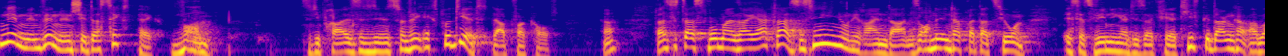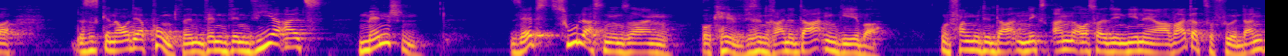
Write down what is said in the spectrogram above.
neben den Windeln steht das Sixpack. Wom! Sind die Preise sind jetzt natürlich explodiert, der Abverkauf. Ja? Das ist das, wo man sagt, ja klar, das ist nicht nur die reinen Daten, das ist auch eine Interpretation. Ist jetzt weniger dieser Kreativgedanke, aber das ist genau der Punkt. Wenn, wenn, wenn wir als Menschen selbst zulassen und sagen, okay, wir sind reine Datengeber, und fangen mit den Daten nichts an, außer den linear weiterzuführen. Dann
